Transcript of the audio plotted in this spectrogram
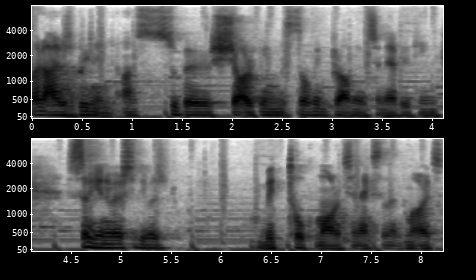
But I was brilliant. I'm super sharp in solving problems and everything. So university was with top marks and excellent marks.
